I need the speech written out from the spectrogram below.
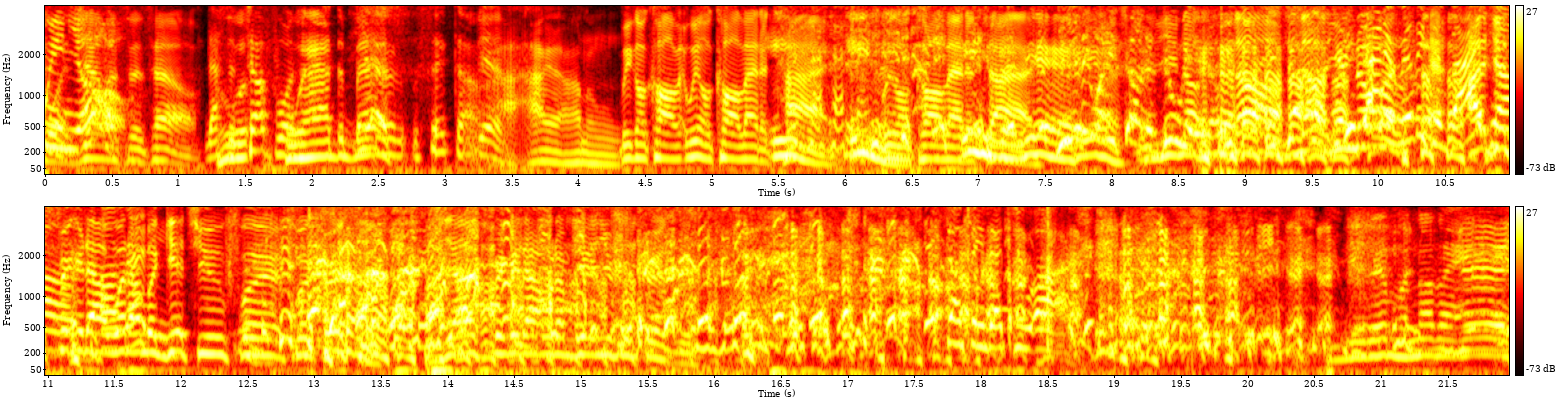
between was y'all. jealous as hell. That's who, a tough one. Who had the better Yes. sitcom? Yeah. I, I, I don't. We gonna call it. We gonna call that a tie. Even. We gonna call that a tie. yeah. you see what he's trying to do You know, here? no, though? no, you know trying what? to really divide I just y'all figured out what I'm gonna get you for for Christmas. just figured out what I'm getting you for Christmas. Something that you are. Give him another Yeah, hand.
